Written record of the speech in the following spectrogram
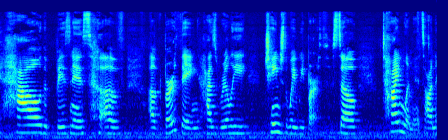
how the business of of birthing has really changed the way we birth. So time limits on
